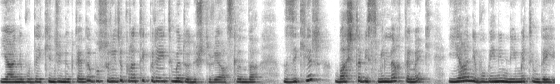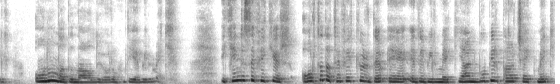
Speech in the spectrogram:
Yani burada ikinci nüktede bu süreci pratik bir eğitime dönüştürüyor aslında. Zikir başta Bismillah demek yani bu benim nimetim değil onun adını alıyorum diyebilmek. İkincisi fikir. Ortada tefekkür de, e, edebilmek. Yani bu bir parça ekmek,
